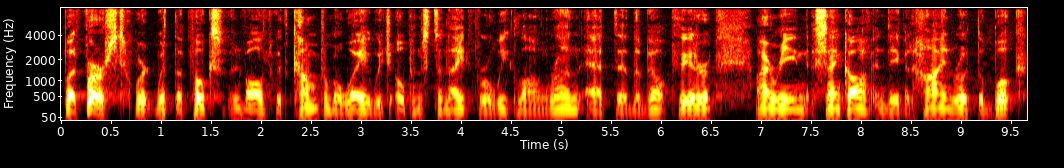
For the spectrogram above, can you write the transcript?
But first, we're with the folks involved with Come From Away, which opens tonight for a week long run at uh, the Belk Theater. Irene Sankoff and David Hein wrote the book,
